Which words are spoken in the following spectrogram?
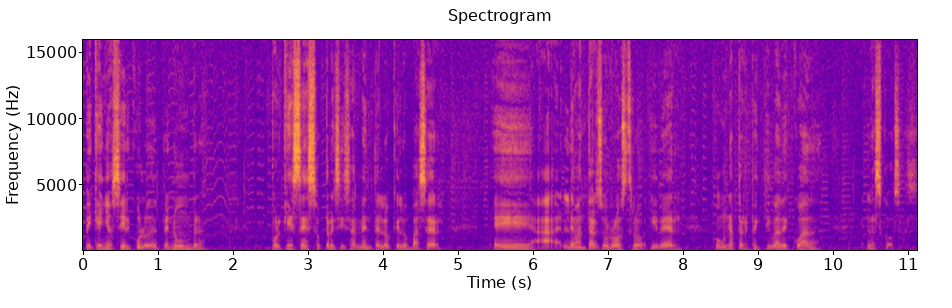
pequeño círculo de penumbra. Porque es eso precisamente lo que los va a hacer eh, levantar su rostro y ver con una perspectiva adecuada las cosas.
